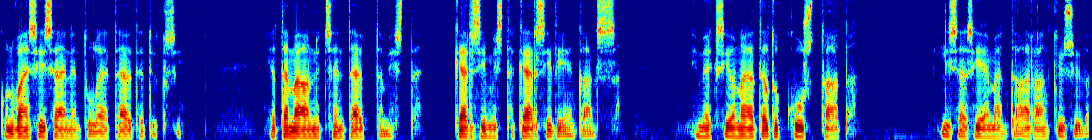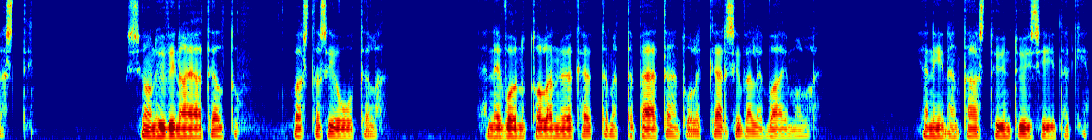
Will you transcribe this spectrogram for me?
kun vain sisäinen tulee täytetyksi – ja tämä on nyt sen täyttämistä, kärsimistä kärsivien kanssa. Nimeksi on ajateltu kustaata, lisäsi emäntä Aran kysyvästi. Se on hyvin ajateltu, vastasi Uutela. Hän ei voinut olla nyökäyttämättä päätään tuolle kärsivälle vaimolle. Ja niin hän taas tyyntyi siitäkin.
